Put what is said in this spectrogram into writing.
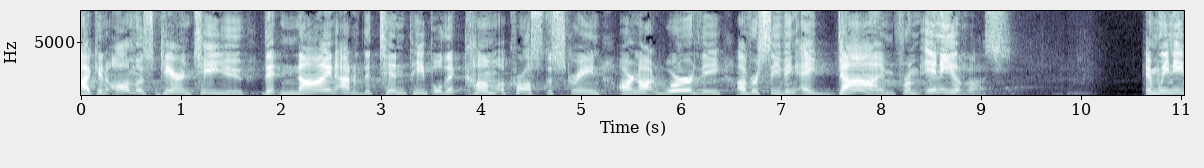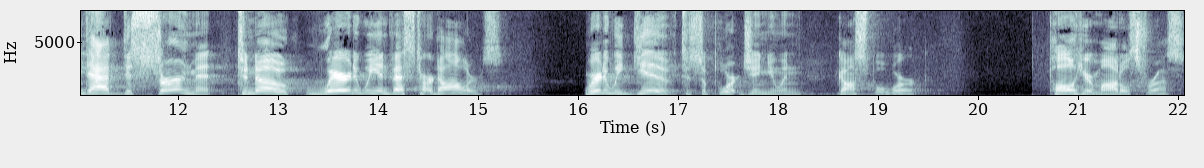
I can almost guarantee you that nine out of the 10 people that come across the screen are not worthy of receiving a dime from any of us. And we need to have discernment to know where do we invest our dollars? Where do we give to support genuine gospel work. Paul here models for us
